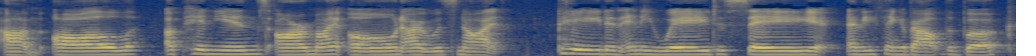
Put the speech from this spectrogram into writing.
um, all opinions are my own. I was not paid in any way to say anything about the book,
